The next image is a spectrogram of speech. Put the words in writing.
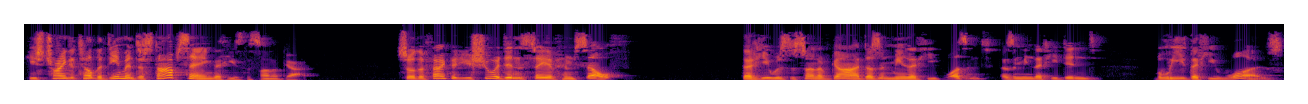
he's trying to tell the demon to stop saying that he's the Son of God. So the fact that Yeshua didn't say of himself that he was the Son of God doesn't mean that he wasn't, doesn't mean that he didn't believe that he was.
